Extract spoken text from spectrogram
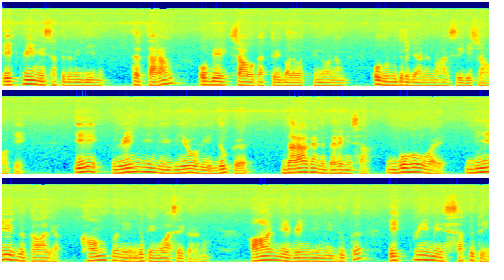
එක්වීමේ සතුට විඳීම තරම් ඔබේ ශ්‍රාවකත්වයේ බලවත් වෙනවා නම් ඔබ බුදුරජාණන් වහන්සේගේ ශ්‍රාවකයෙක්. ඒ වෙන්වීමේ වියෝවේ දුක දරා ගන්න බැරි නිසා බොහෝ අය දීර්ඝ කාලයක් කම්පණයෙන් දුකින් වාසය කරනවා. ආන්නේ වෙන්වීමේ දුක එක්වීමේ සතුටින්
